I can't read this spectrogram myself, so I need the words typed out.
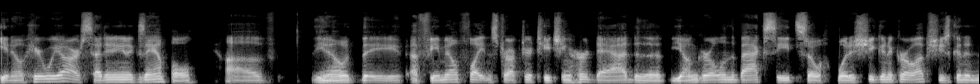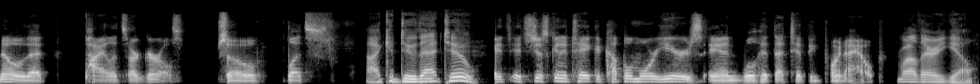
you know, here we are setting an example of, you know, the a female flight instructor teaching her dad, the young girl in the back seat. So what is she going to grow up? She's going to know that pilots are girls. So let's. I could do that too. It, it's just going to take a couple more years, and we'll hit that tipping point. I hope. Well, there you go.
